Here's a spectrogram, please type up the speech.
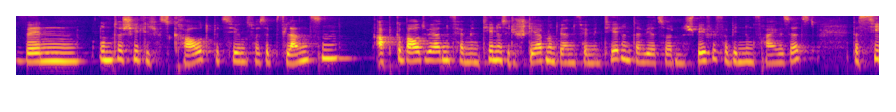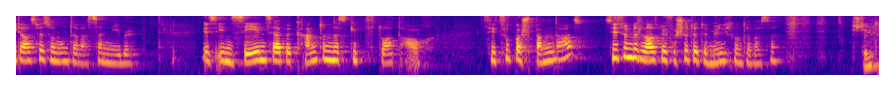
wenn unterschiedliches Kraut bzw. Pflanzen abgebaut werden, fermentieren, also die sterben und werden fermentiert und dann wird so eine Schwefelverbindung freigesetzt. Das sieht aus wie so ein Unterwassernebel. Ist in Seen sehr bekannt und das gibt es dort auch. Sieht super spannend aus. Sieht so ein bisschen aus wie verschüttete Milch unter Wasser. Stimmt.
